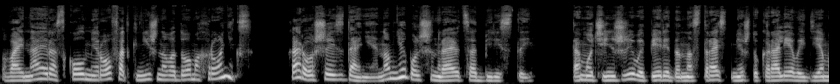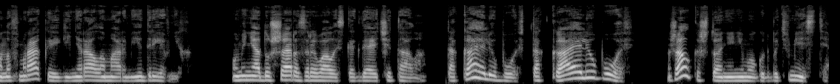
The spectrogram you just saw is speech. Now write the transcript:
«Война и раскол миров от книжного дома Хроникс?» Хорошее издание, но мне больше нравится от Бересты. Там очень живо передана страсть между королевой демонов мрака и генералом армии древних. У меня душа разрывалась, когда я читала. Такая любовь, такая любовь. Жалко, что они не могут быть вместе.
